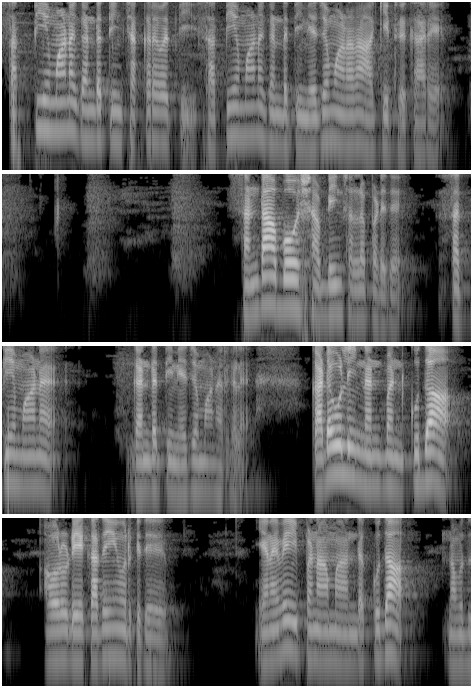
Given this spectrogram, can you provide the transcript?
சத்தியமான கண்டத்தின் சக்கரவர்த்தி சத்தியமான கண்டத்தின் எஜமானராக ஆக்கிட்டு இருக்காரு சண்டாபோஷ் அப்படின்னு சொல்லப்படுது. சத்தியமான கண்டத்தின் எஜமானர்களை. கடவுளின் நண்பன் குதா அவருடைய கதையும் இருக்குது. எனவே இப்போ நாம் அந்த குதா நமது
